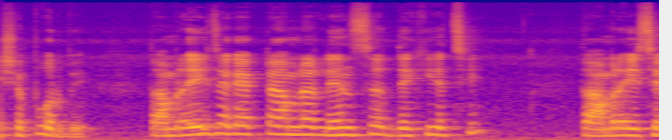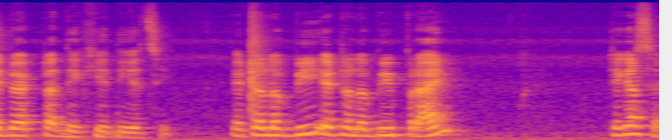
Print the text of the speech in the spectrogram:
এসে পড়বে। তো আমরা এই জায়গায় একটা আমরা লেন্সের দেখিয়েছি, তো আমরা এই সেটও একটা দেখিয়ে দিয়েছি। এটা হলো বি এটা হলো বি প্রাইম ঠিক আছে?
